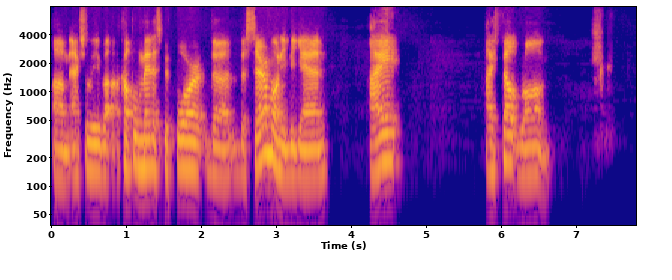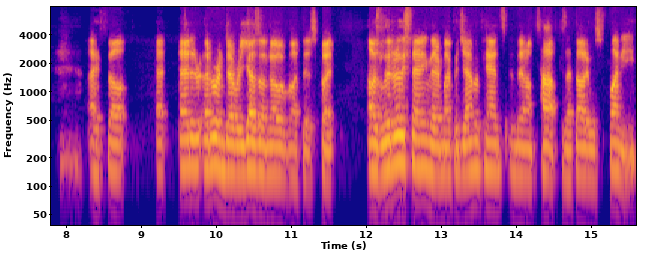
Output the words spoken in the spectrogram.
um, actually, about a couple minutes before the the ceremony began, I I felt wrong. I felt Edward Endeavor, you guys don't know about this, but I was literally standing there in my pajama pants and then up top because I thought it was funny,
